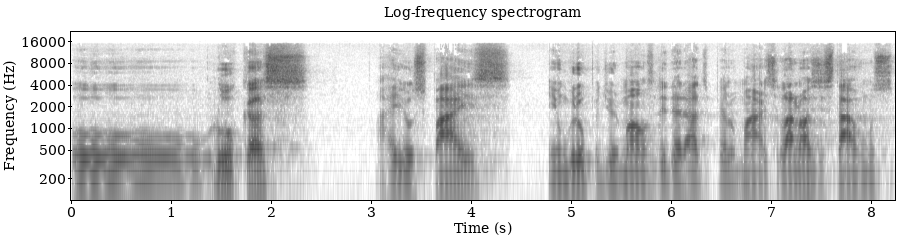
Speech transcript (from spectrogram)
o Lucas, aí os pais e um grupo de irmãos liderados pelo Márcio. Lá nós estávamos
